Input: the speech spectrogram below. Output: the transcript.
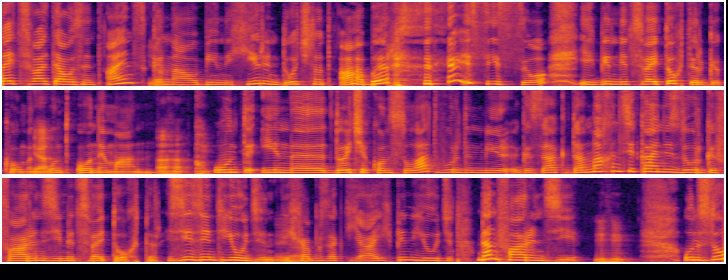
seit 2001 Ja. genau bin ich hier in Deutschland, aber es ist so, ich bin mit zwei Töchtern gekommen Ja. und ohne Mann. aha, Und in äh, deutsche Konsulat wurde mir gesagt, dann machen Sie keine Sorge, fahren Sie mit zwei Töchtern. Sie sind Juden. Ich habe gesagt, ja, ich bin Judin. Dann fahren Sie. Und so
